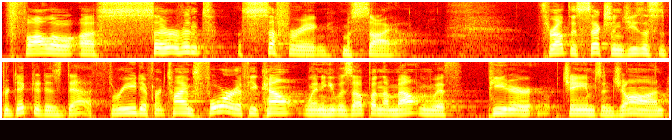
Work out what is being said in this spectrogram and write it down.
follow a servant, a suffering Messiah. Throughout this section, Jesus is predicted his death three different times, four if you count when he was up on the mountain with Peter, James, and John,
